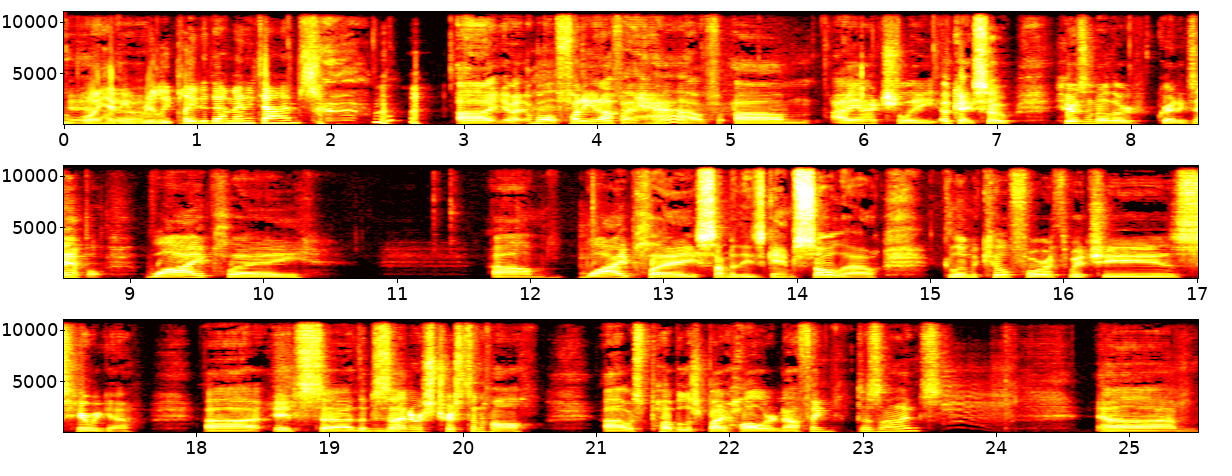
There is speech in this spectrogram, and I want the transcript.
Oh boy, have you really played it that many times? Uh, well, funny enough, I have. Um, I actually okay. So here's another great example. Why play? Um, why play some of these games solo? Gloom of Kilforth, which is here we go. Uh, it's uh, the designer is Tristan Hall. Uh, it was published by Hall or Nothing Designs. Um,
